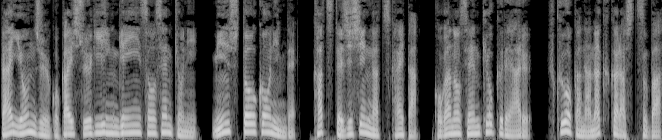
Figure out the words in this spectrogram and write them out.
第45回衆議院議員総選挙に、民主党公認で、かつて自身が使えた、古賀の選挙区である、福岡7区から出馬。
